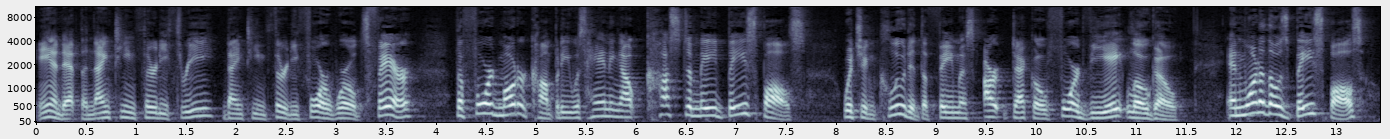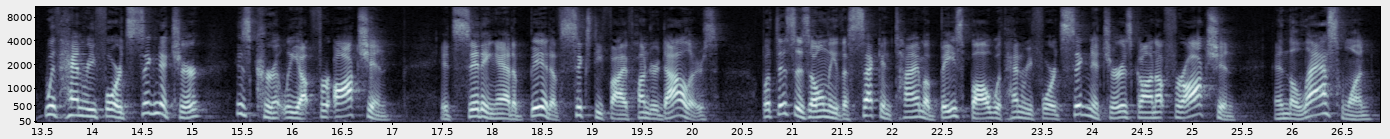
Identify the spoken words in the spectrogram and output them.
And at the 1933 1934 World's Fair, the Ford Motor Company was handing out custom made baseballs which included the famous Art Deco Ford V8 logo. And one of those baseballs with Henry Ford's signature is currently up for auction. It's sitting at a bid of $6,500. But this is only the second time a baseball with Henry Ford's signature has gone up for auction, and the last one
